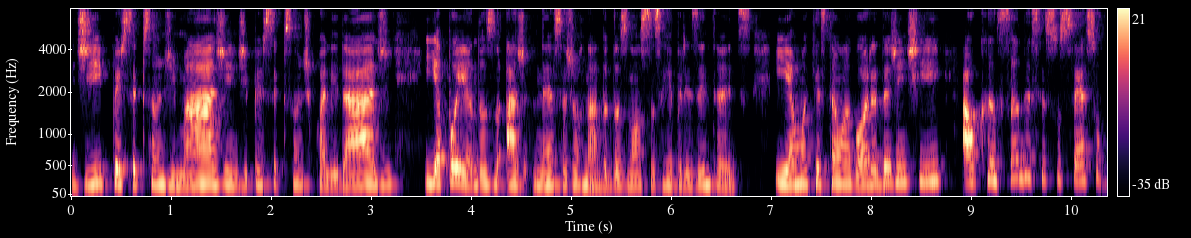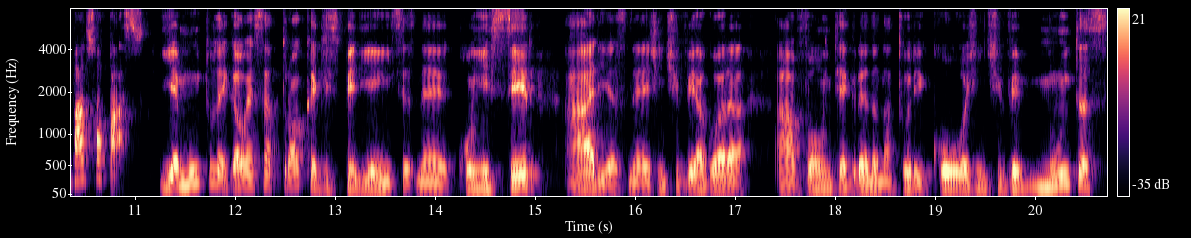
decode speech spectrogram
de percepção de imagem, de percepção de qualidade e apoiando as, a, nessa jornada das nossas representantes. E é uma questão agora da gente ir alcançando esse sucesso passo a passo. E é muito legal essa troca de experiências, né? Conhecer áreas, né? A gente vê agora a Avon integrando a Naturico, a gente vê muitas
